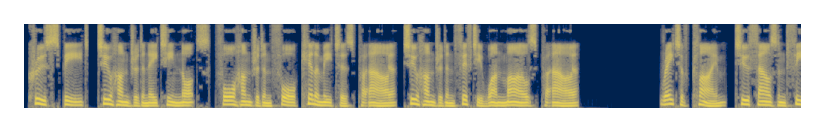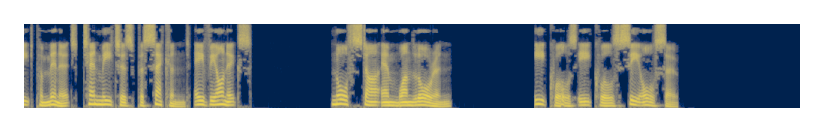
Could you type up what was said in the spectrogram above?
Cruise speed 218 knots, 404 kilometers per hour, 251 miles per hour. Rate of climb 2000 feet per minute, 10 meters per second. Avionics North Star M1 Loran equals equals see also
